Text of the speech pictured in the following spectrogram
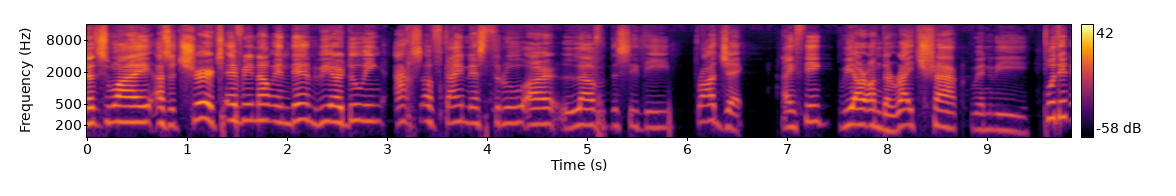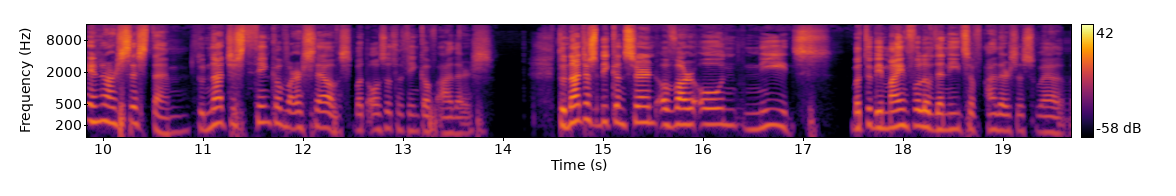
That's why, as a church, every now and then, we are doing acts of kindness through our Love the City project. I think we are on the right track when we put it in our system to not just think of ourselves, but also to think of others. To not just be concerned of our own needs, but to be mindful of the needs of others as well.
